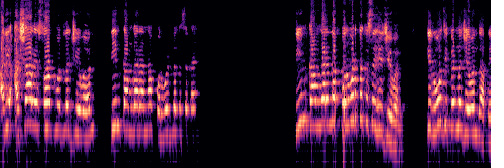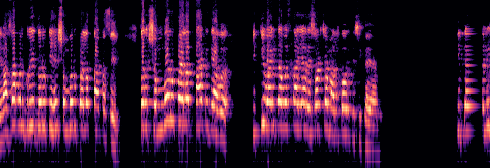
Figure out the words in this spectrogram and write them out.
आणि अशा रेसॉर्ट मधलं जेवण तीन कामगारांना परवडलं कसं काय? तीन कामगारांना परवडतं कसं हे जेवण? की रोज इकडनं जेवण जाते. असं आपण गृहित धरू की हे शंभर रुपयाला ताट असेल. तर शंभर रुपयाला ताट द्यावं. इतकी वाईट अवस्था या रेसॉर्टच्या मालकावरती शिकायला आली. की त्यांनी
